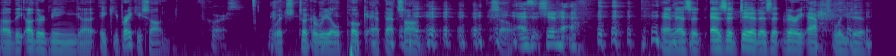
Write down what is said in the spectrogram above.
Uh, the other being uh, "Achy Breaky Song," Of course. Which took a real poke at that song. So, As it should have. and as it as it did, as it very aptly did.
